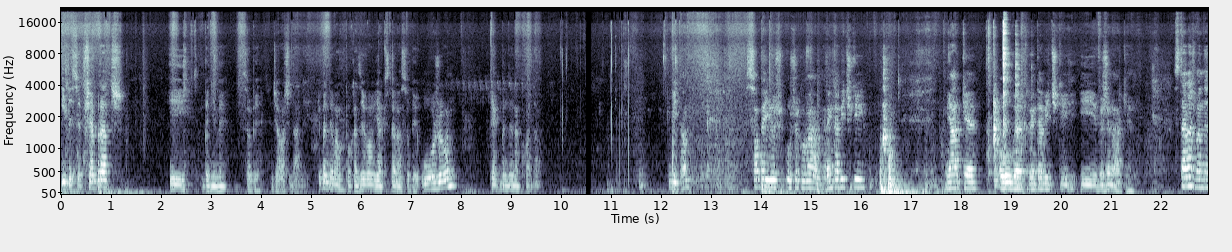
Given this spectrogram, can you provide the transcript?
idę się przebrać i będziemy sobie działać dalej. I będę Wam pokazywał, jak stela sobie ułożyłem, jak będę nakładał. Witam. Sobie już uszykowałem rękawiczki, miarkę, ołówek, rękawiczki i wyżynarkę. Stelaż będę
